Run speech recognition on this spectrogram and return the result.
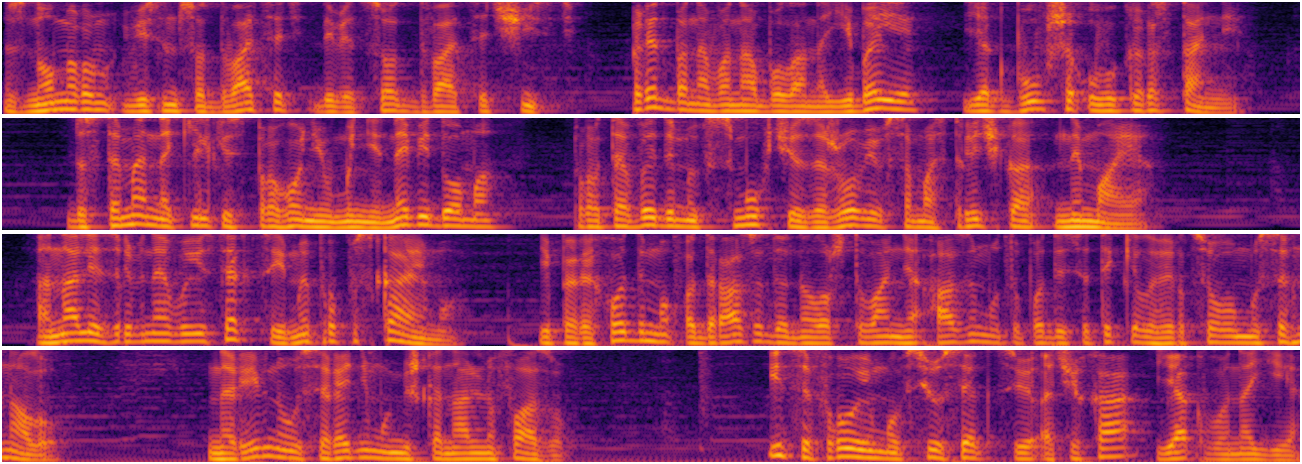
з номером 820-926. Придбана вона була на eBay, як бувша у використанні. Достеменна кількість прогонів мені невідома, проте видимих смуг чи зажовів сама стрічка немає. Аналіз рівневої секції ми пропускаємо і переходимо одразу до налаштування азимуту по 10 кГц сигналу на рівну у середньому міжканальну фазу. І цифруємо всю секцію АЧХ, як вона є.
